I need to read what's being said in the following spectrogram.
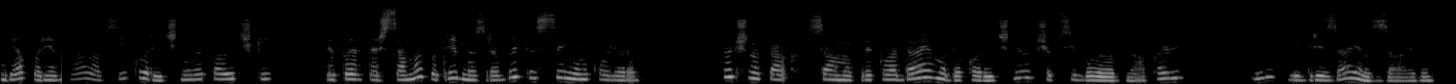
Я порівняла всі коричневі палички. Тепер те ж саме потрібно зробити з синім кольором. Точно так само прикладаємо до коричневих, щоб всі були однакові, і відрізаємо зайве.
